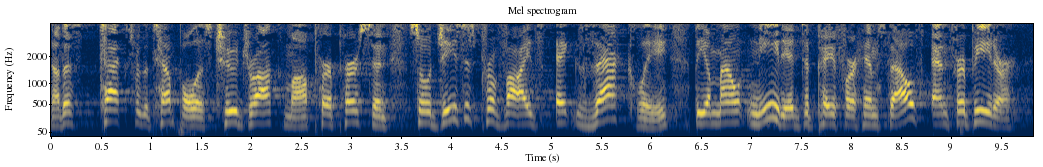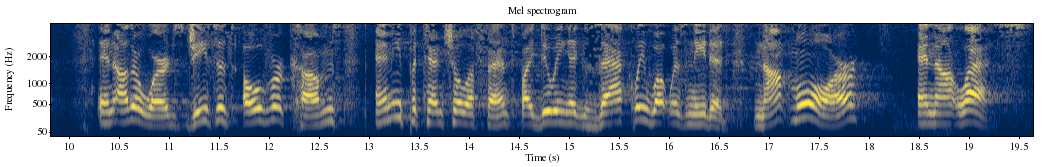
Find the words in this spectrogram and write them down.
Now, this tax for the temple is two drachma per person. So Jesus provides exactly the amount needed to pay for himself and for Peter. In other words, Jesus overcomes any potential offense by doing exactly what was needed, not more and not less.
